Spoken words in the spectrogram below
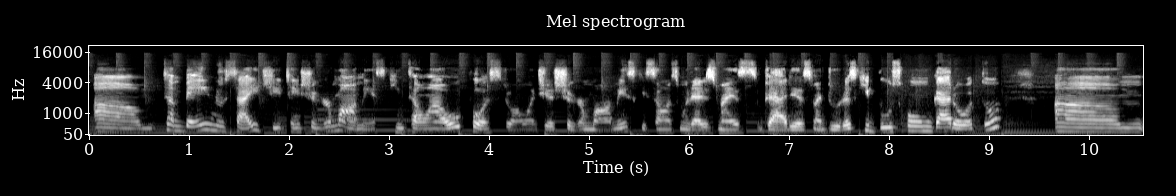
Um, também no site tem Sugar Mommies, que então é o oposto, onde as Sugar Mommies, que são as mulheres mais velhas, maduras, que buscam um garoto um,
